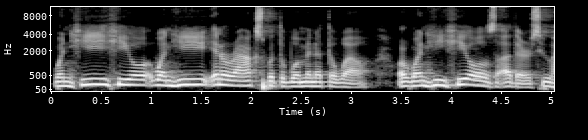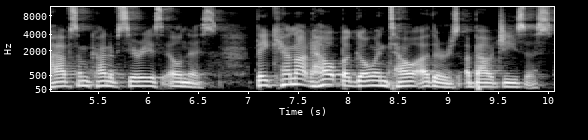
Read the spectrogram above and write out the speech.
when he heal when he interacts with the woman at the well or when he heals others who have some kind of serious illness they cannot help but go and tell others about Jesus.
